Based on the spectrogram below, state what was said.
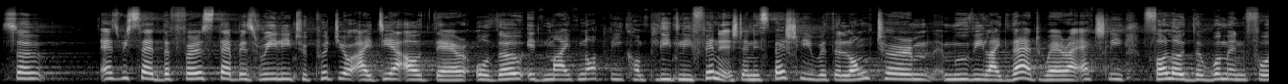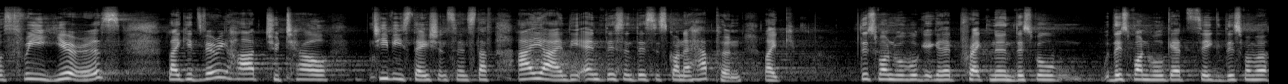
So, as we said, the first step is really to put your idea out there, although it might not be completely finished. And especially with a long term movie like that, where I actually followed the woman for three years, like it's very hard to tell TV stations and stuff, ah, yeah, in the end, this and this is going to happen. Like, this one will get pregnant, this will this one will get sick, this one will,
